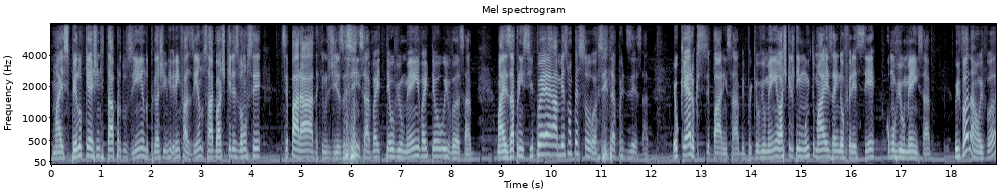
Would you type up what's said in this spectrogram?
Mas pelo que a gente tá produzindo, pelo que a gente vem fazendo, sabe? Eu acho que eles vão ser separar daqui uns dias, assim, sabe? Vai ter o Vilman e vai ter o Ivan, sabe? Mas a princípio é a mesma pessoa, assim, dá pra dizer, sabe? Eu quero que se separem, sabe? Porque o Vilman, eu acho que ele tem muito mais ainda a oferecer como Vilman, sabe? O Ivan não, o Ivan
